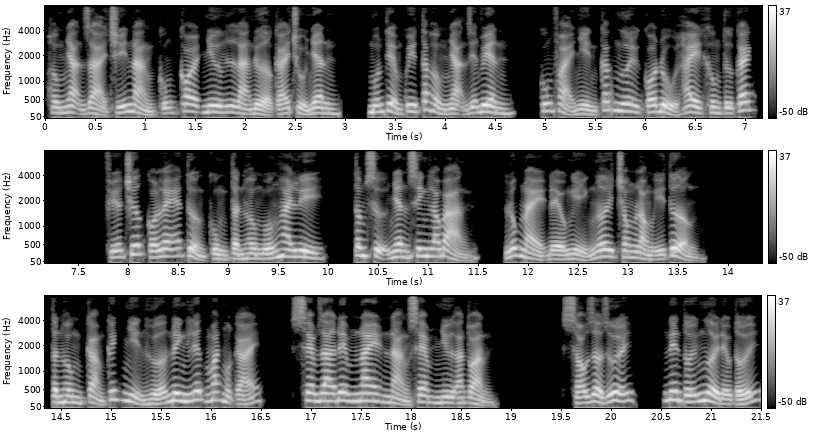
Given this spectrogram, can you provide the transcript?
hồng nhạn giải trí nàng cũng coi như là nửa cái chủ nhân, muốn tiềm quy tắc hồng nhạn diễn viên, cũng phải nhìn các ngươi có đủ hay không tư cách. Phía trước có lẽ tưởng cùng tần hồng uống hai ly, tâm sự nhân sinh lão bản, lúc này đều nghỉ ngơi trong lòng ý tưởng. Tần hồng cảm kích nhìn hứa ninh liếc mắt một cái, xem ra đêm nay nàng xem như an toàn. 6 giờ rưỡi, nên tới người đều tới,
